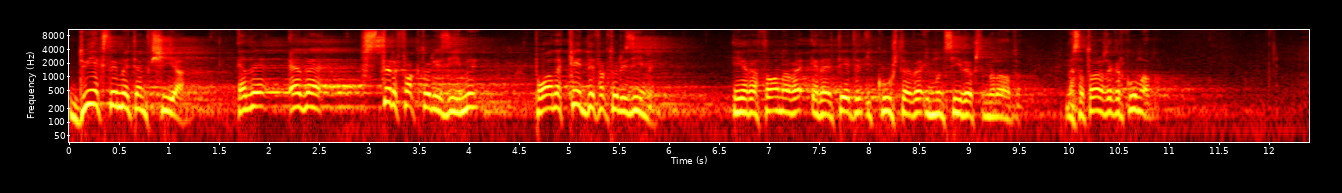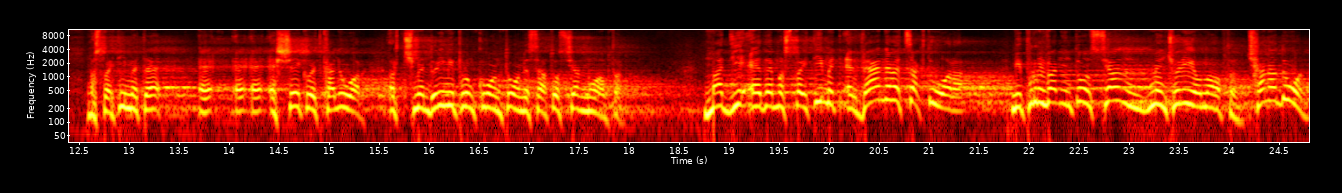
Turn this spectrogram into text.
dy ekstremet janë të këqija, edhe edhe stërfaktorizimi, po edhe krejt defaktorizimi i rrethanave, i realitetit, i kushteve, i mundësive kështu me radhë. Mesatarja është e kërkuar apo? Mospajtimet e e e e shekujve të kaluar, është çmenduri me i pru n'kohën tonë se ato s'janë më ato. Madje edhe mospajtimet e vendeve të caktuara, me i pru n'venin tonë s'janë mençuri o lopton. Çka na duhen?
